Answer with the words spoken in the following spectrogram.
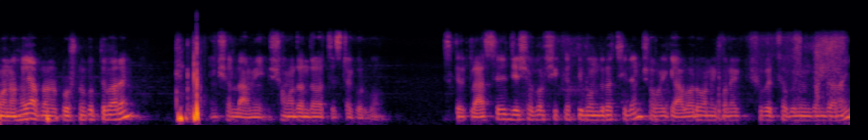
মনে হয় আপনারা প্রশ্ন করতে পারেন। ইনশাল্লাহ আমি সমাধান দেওয়ার চেষ্টা করব। আজকের ক্লাসে যে সকল শিক্ষার্থী বন্ধুরা ছিলেন, সবাইকে আবারও অনেক অনেক শুভেচ্ছা অভিনন্দন জানাই।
